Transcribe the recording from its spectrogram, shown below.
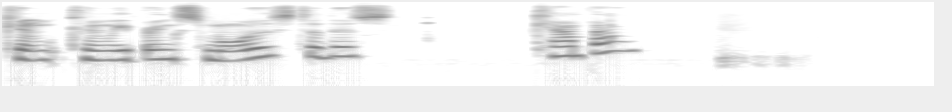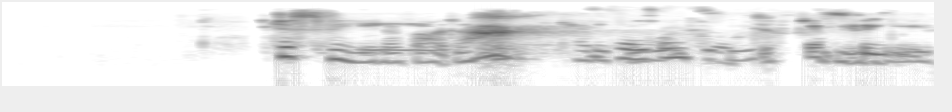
Can can we bring s'mores to this camp out? Just for you, Nevada. Can you thank want you. to? Just for you. for you.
